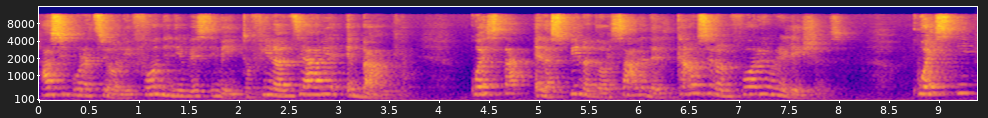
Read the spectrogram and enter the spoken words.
assicurazioni, fondi di investimento, finanziarie e banche. Questa è la spina dorsale del Council on Foreign Relations questi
